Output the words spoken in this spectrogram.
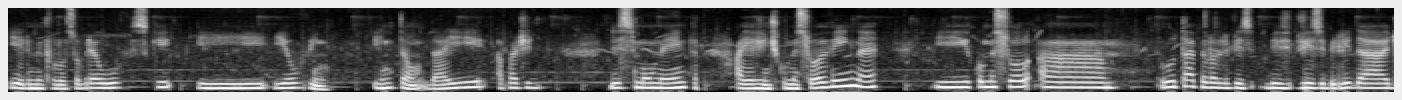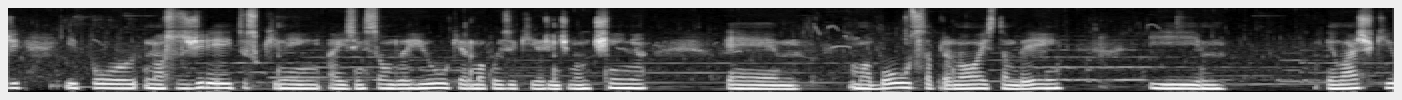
e ele me falou sobre a UFSC e, e eu vim. Então, daí, a partir desse momento. Aí a gente começou a vir, né? E começou a lutar pela visibilidade e por nossos direitos, que nem a isenção do RU, que era uma coisa que a gente não tinha, é, uma bolsa para nós também. E eu acho que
